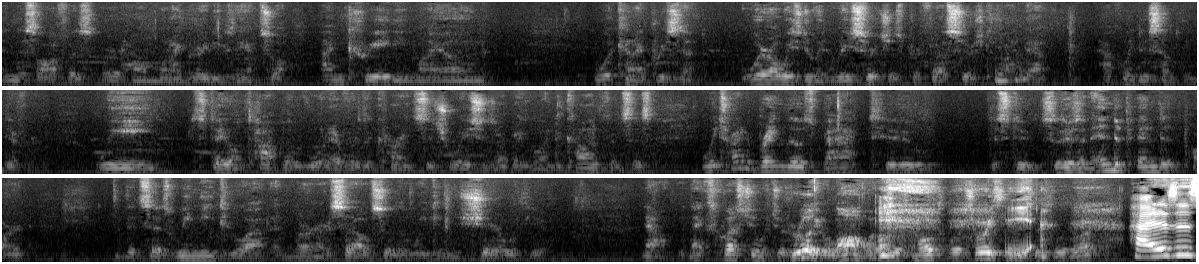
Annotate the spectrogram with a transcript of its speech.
in this office or at home when I grade exams. So I'm creating my own. What can I present? We're always doing research as professors to find out how can we do something different. We stay on top of whatever the current situations are by going to conferences, and we try to bring those back to the students. So there's an independent part that says we need to go out and learn ourselves so that we can share with you. Now, the next question, which is really long with all these multiple choice answers, was? How does this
